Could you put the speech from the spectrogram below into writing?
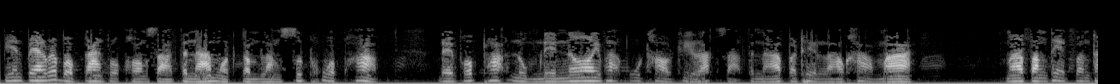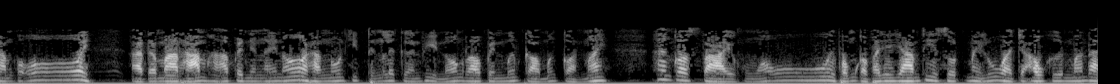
เปลี่ยนแปลงระบบการปกครองศาสนาหมดกำลังสุดทั่วภาพ ได้พบพระหนุ่มเนนน้อย พระผู้เฒ่าที่รักศาสนาประเทศลาวข้ามา มาฟังเทศฟังธรรมก็โอ้ยอาจจะมาถามหาเป็นยังไงเนาะทางโน้นคิดถึงเหลือเกินพี่น้องเราเป็นเหมือนเก่าเหมือนก่อนไหมท่านก็สายหัวโอ้ยผมก็พยายามที่สุดไม่รู้ว่าจะเอาคืนมาได้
